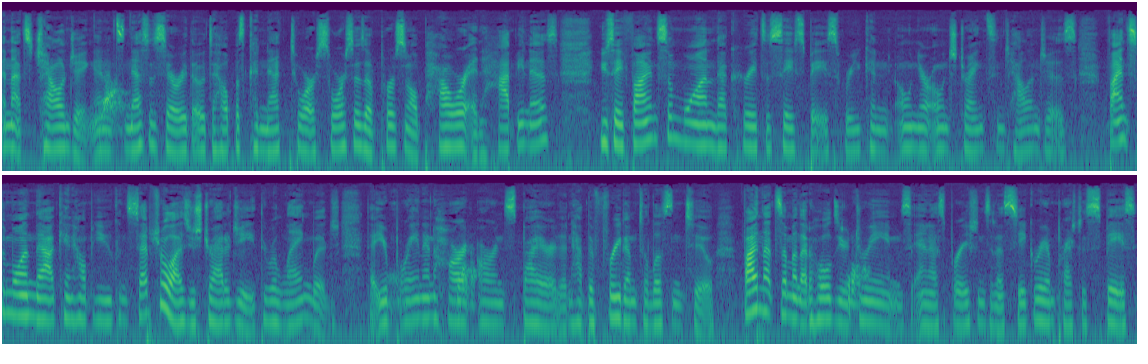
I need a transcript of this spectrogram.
and that's challenging. And it's necessary, though, to help us connect to our sources of personal power and happiness. You say find someone that creates a safe space where you can own your own strengths and challenges. Find someone that can help you conceptualize your strategy through a language that your brain and heart are inspired and have the freedom to listen to. Find that someone that holds your dreams and aspirations in a sacred and precious space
